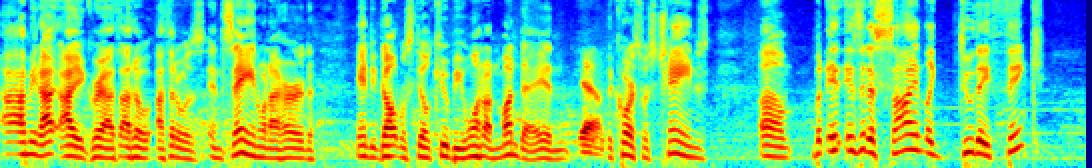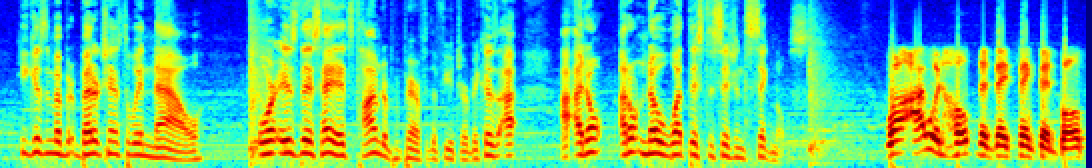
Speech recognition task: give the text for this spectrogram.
I mean, I, I agree. I thought it, I thought it was insane when I heard Andy Dalton was still QB one on Monday, and yeah. the course was changed. Um, but is, is, it a sign? Like, do they think he gives them a better chance to win now, or is this hey, it's time to prepare for the future? Because I, I don't, I don't know what this decision signals. Well, I would hope that they think that both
